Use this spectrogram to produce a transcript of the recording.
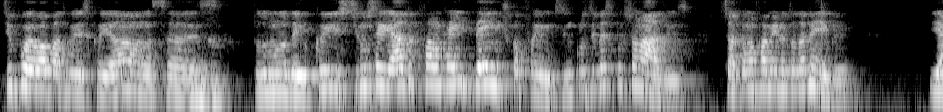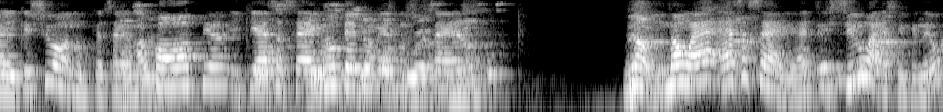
Tipo Eu, a Patrulha das Crianças, Todo Mundo Odeia o Chris. Tinha um seriado que falam que é idêntico a Friends, inclusive as personagens, só que é uma família toda negra. E aí questionam que a série é uma cópia e que essa série Eu não teve o mesmo sucesso. Não, não é essa série, é estilo essa, entendeu?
